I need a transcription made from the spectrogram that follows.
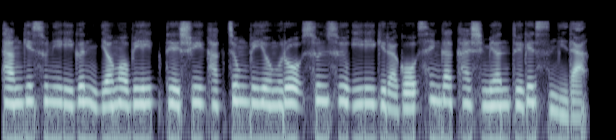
당기순이익은 영업이익 대시 각종 비용으로 순수이익이라고 생각하시면 되겠습니다.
